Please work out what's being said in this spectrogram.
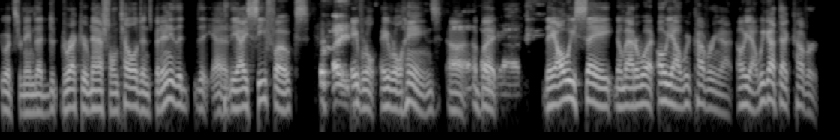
what's her name, the D- director of national intelligence, but any of the the, uh, the IC folks, right. Avril Avril Haines, uh, oh, but they always say, no matter what, oh yeah, we're covering that. Oh yeah, we got that covered.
